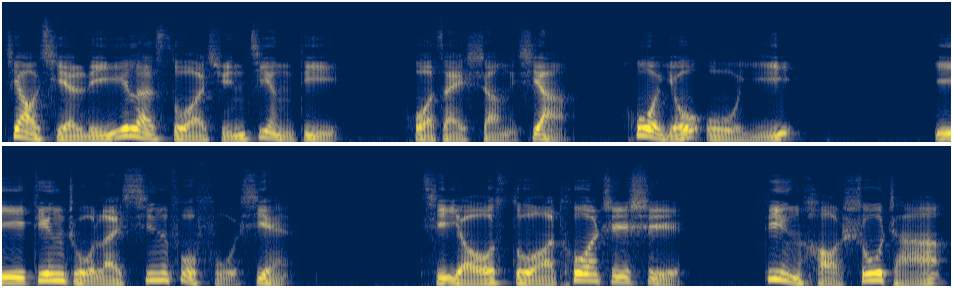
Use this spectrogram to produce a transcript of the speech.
叫且离了所寻境地。或在省下，或有武夷，已叮嘱了心腹府县，其有所托之事，定好书札，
